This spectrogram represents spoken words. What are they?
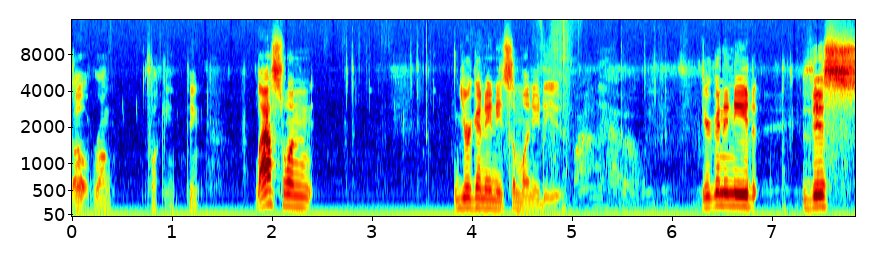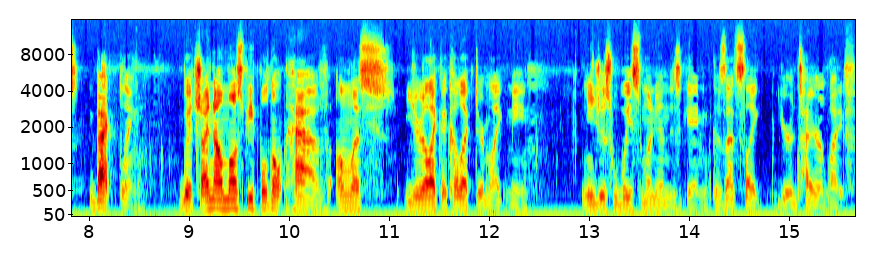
oh wrong fucking thing. Last one, you're gonna need some money to team. You're gonna need this back bling, which I know most people don't have unless you're like a collector like me. And you just waste money on this game because that's like your entire life.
